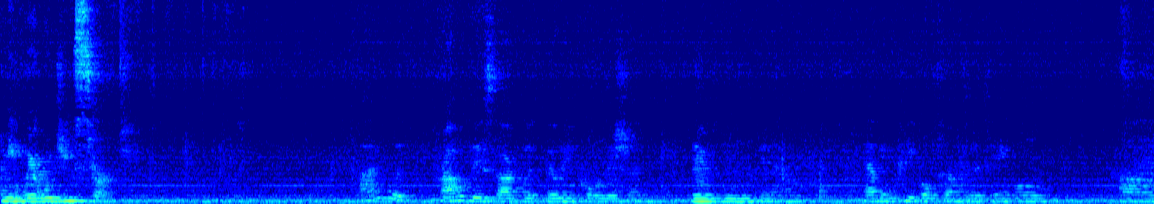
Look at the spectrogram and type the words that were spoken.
I mean, where would you start? I would probably start with building coalition, Mm-hmm. you know, having people come to the table, um,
